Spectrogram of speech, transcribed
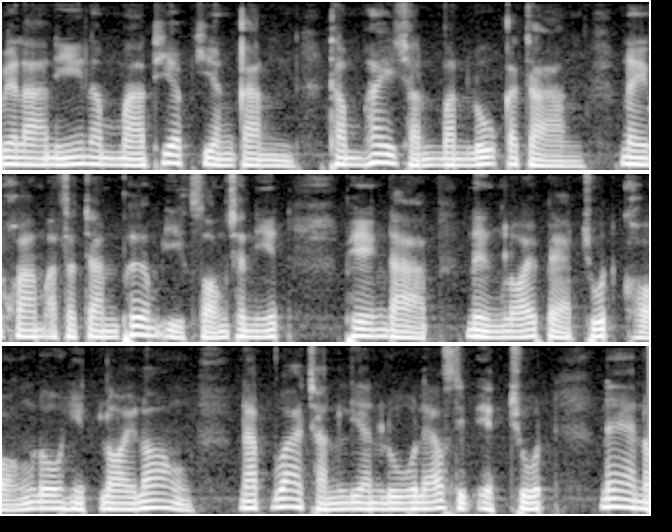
เวลานี้นำมาเทียบเคียงกันทำให้ฉันบรรลุกระจ่าง ในความอัศจรรย์เพิ่มอีกสองชนิด เพลงดาบ 108 ชุดของโลหิตลอยล่อง นับว่าฉันเรียนรู้แล้ว 11 ชุด แน่น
